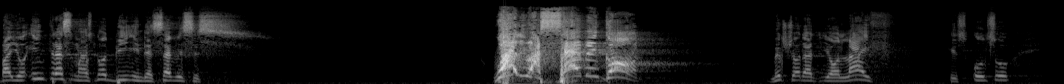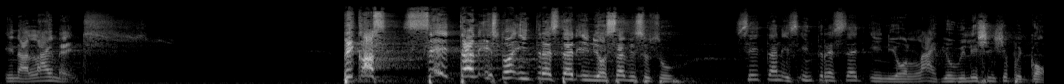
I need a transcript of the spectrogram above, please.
but your interest must not be in the services. While you are serving God, make sure that your life is also in alignment. Because Satan is not interested in your services, so Satan is interested in your life, your relationship with God.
